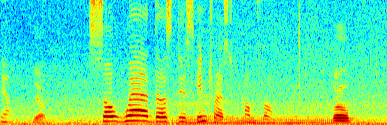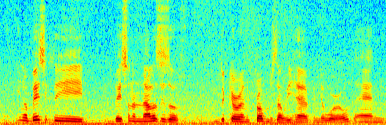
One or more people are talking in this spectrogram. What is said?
yeah, yeah. So where does this interest come from? Well, you know, basically based on analysis of the current problems that we have in the world, and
